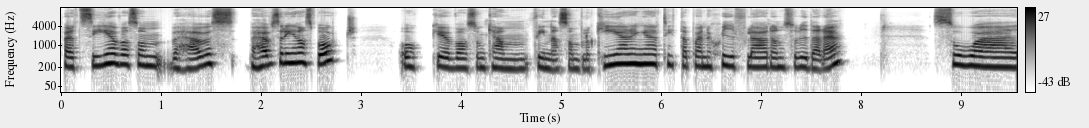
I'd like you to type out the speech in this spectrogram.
för att se vad som behövs, behövs renas bort och eh, vad som kan finnas som blockeringar, titta på energiflöden och så vidare. Så eh,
